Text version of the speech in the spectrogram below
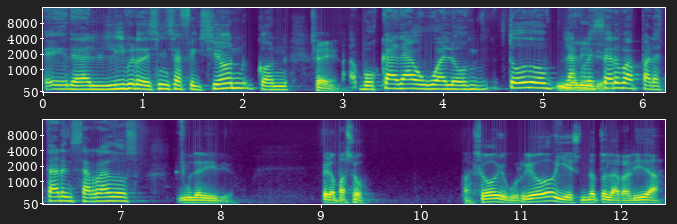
era el libro de ciencia ficción con Sí, buscar agua, todo, las reservas para estar encerrados. un delirio. Pero pasó. Pasó y ocurrió y es un dato de la realidad.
